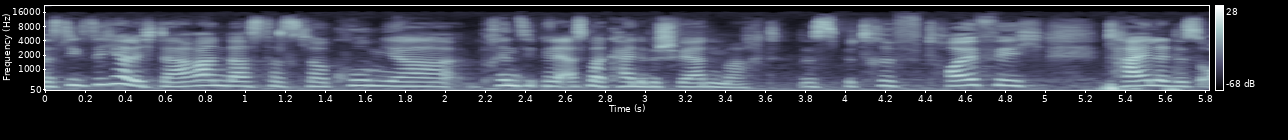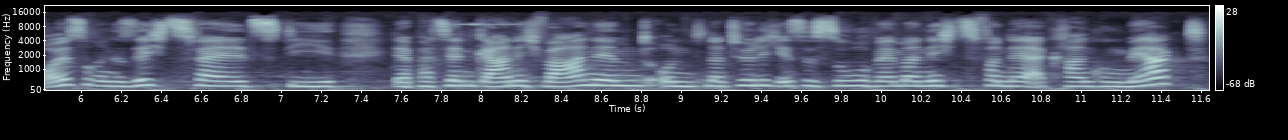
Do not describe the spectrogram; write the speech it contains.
Das liegt sicherlich daran, dass das Glaukom ja prinzipiell erstmal keine Beschwerden macht. Das betrifft häufig Teile des äußeren Gesichtsfelds, die der Patient gar nicht wahrnimmt. Und natürlich ist es so, wenn man nichts von der Erkrankung merkt,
